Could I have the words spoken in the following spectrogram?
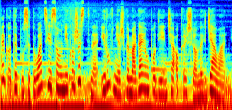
Tego typu sytuacje są niekorzystne i również wymagają podjęcia określonych działań.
